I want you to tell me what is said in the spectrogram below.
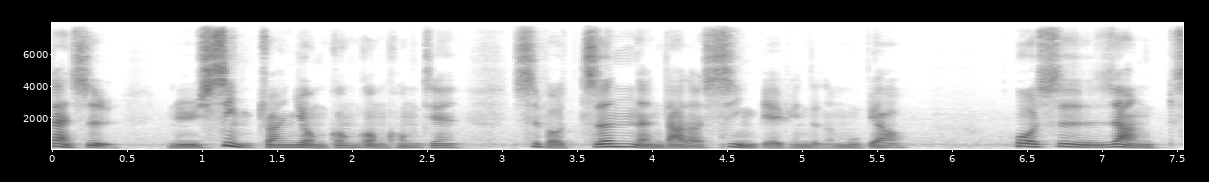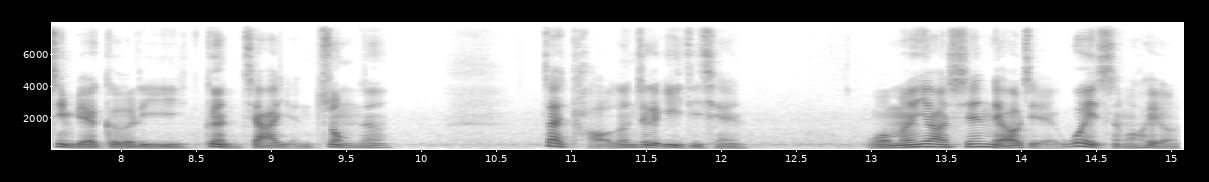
但是女性专用公共空间是否真能达到性别平等的目标？或是让性别隔离更加严重呢？在讨论这个议题前，我们要先了解为什么会有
